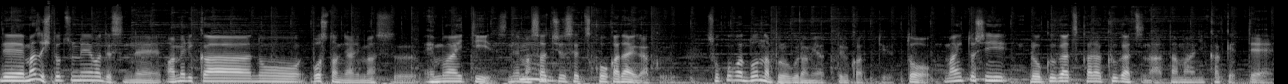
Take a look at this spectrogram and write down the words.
でまず一つ目はですねアメリカのボストンにあります MIT ですね、うん。マサチューセッツ工科大学。そこがどんなプログラムやってるかっていうと毎年6月から9月の頭にかけて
